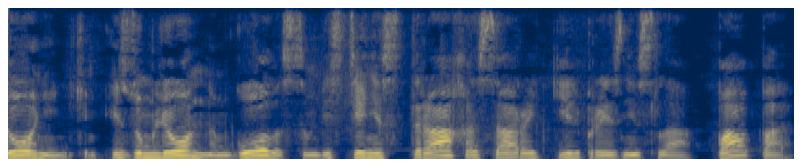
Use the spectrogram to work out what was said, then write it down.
Тоненьким, изумленным голосом, без тени страха, Сара Киль произнесла «Папа».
